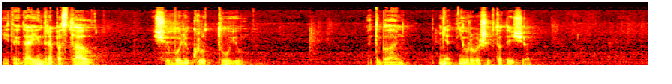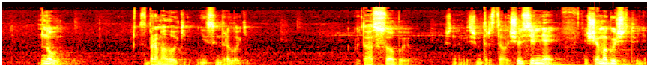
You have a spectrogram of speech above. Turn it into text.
И тогда Индра послал еще более крутую. Это была, нет, не Урваши, кто-то еще. Ну, с Брамалоки, не с Индралоки. Какую-то особую. Вишмитра стал еще сильнее, еще могущественнее.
